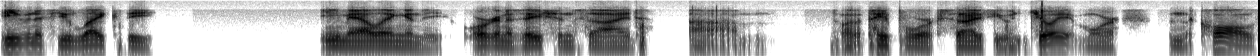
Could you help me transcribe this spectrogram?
Even if you like the emailing and the organization side um, or the paperwork side, if you enjoy it more than the calls,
